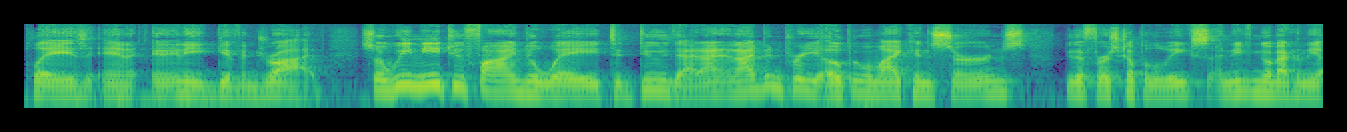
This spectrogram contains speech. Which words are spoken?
plays in, in any given drive. So we need to find a way to do that. And I've been pretty open with my concerns through the first couple of weeks and even go back in the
